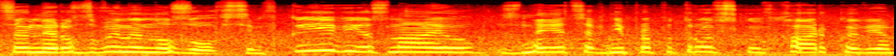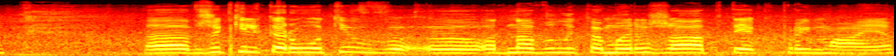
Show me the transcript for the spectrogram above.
це не розвинено зовсім. В Києві я знаю, здається, в Дніпропетровську і в Харкові. Е, Вже кілька років е, одна велика мережа аптек приймає.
